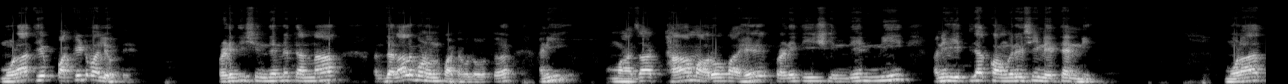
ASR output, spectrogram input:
मुळात हे पाकिटवाले होते. प्रणिती शिंदेने त्यांना दलाल बनवून पाठवलं होतं. आणि माझा ठाम आरोप आहे प्रणिती शिंदेंनी आणि इथल्या काँग्रेसी नेत्यांनी. मुळात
